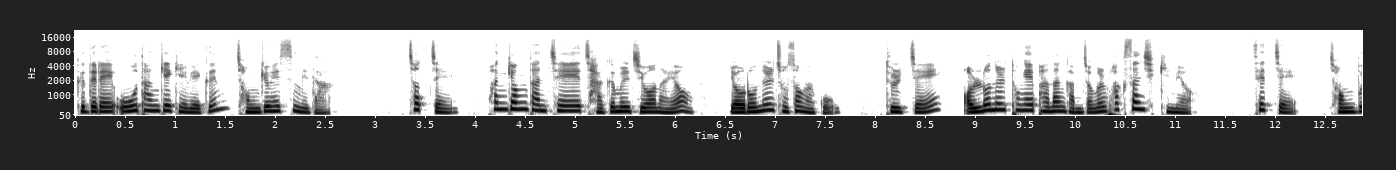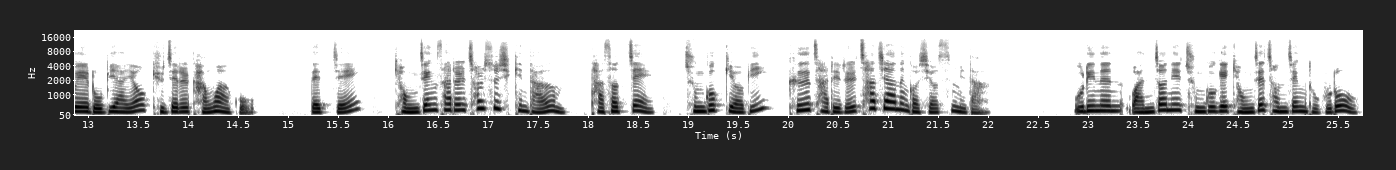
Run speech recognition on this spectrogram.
그들의 5단계 계획은 정교했습니다. 첫째, 환경단체에 자금을 지원하여 여론을 조성하고, 둘째, 언론을 통해 반한 감정을 확산시키며, 셋째, 정부에 로비하여 규제를 강화하고, 넷째, 경쟁사를 철수시킨 다음 다섯째, 중국 기업이 그 자리를 차지하는 것이었습니다. 우리는 완전히 중국의 경제 전쟁 도구로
